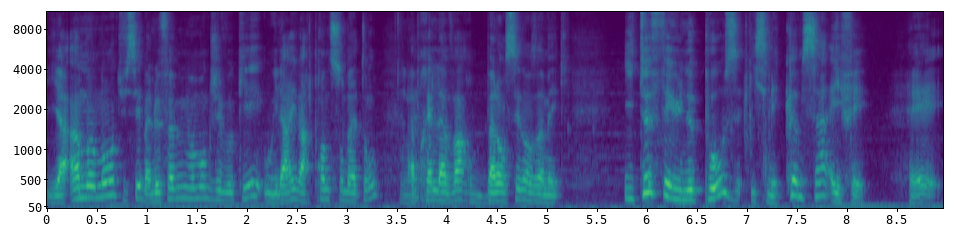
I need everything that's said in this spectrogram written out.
il y a un moment, tu sais, bah, le fameux moment que j'évoquais, où il arrive à reprendre son bâton, ouais. après l'avoir balancé dans un mec. Il te fait une pause, il se met comme ça et il fait Hey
